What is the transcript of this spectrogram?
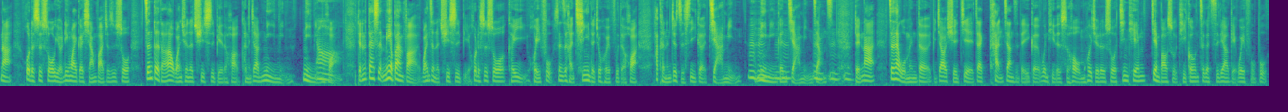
那或者是说有另外一个想法，就是说真的达到完全的去识别的话，可能叫匿名、匿名化。对，那但是没有办法完整的去识别，或者是说可以回复，甚至很轻易的就回复的话，它可能就只是一个假名、匿名跟假名这样子。对，那站在我们的比较学界在看这样子的一个问题的时候。我们会觉得说，今天鉴宝署提供这个资料给卫福部，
